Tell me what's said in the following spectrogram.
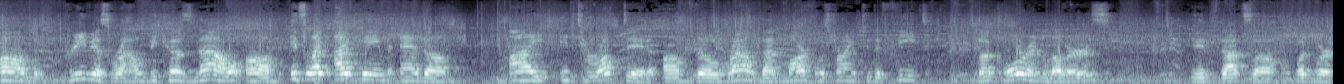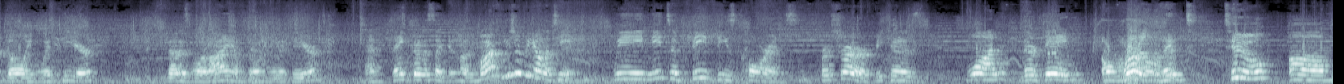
um previous round because now um it's like I came and um I interrupted um the round that Marth was trying to defeat the Corrin lovers. If that's um, what we're going with here. That is what I am going with here. And thank goodness I did not. Marth, we should be on a team. We need to beat these Corrins for sure because one, their game irrelevant. Two, um,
